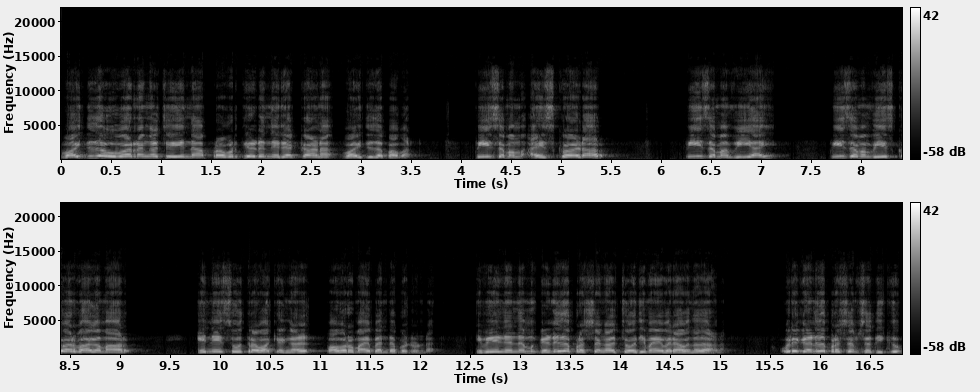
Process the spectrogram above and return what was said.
വൈദ്യുത ഉപകരണങ്ങൾ ചെയ്യുന്ന പ്രവൃത്തിയുടെ നിരക്കാണ് വൈദ്യുത പവർ. പി സമം ഐ സ്ക്വയർഡ് ആർ പി സമം വി ഐ പി സമം വി സ്ക്വയർ ഭാഗം ആർ എന്നീ സൂത്രവാക്യങ്ങൾ പവറുമായി ബന്ധപ്പെട്ടുണ്ട്. ഇവയിൽ നിന്നും ഗണിത പ്രശ്നങ്ങൾ ചോദ്യമായി വരാവുന്നതാണ്. ഒരു ഗണിത പ്രശ്നം ശ്രദ്ധിക്കും.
